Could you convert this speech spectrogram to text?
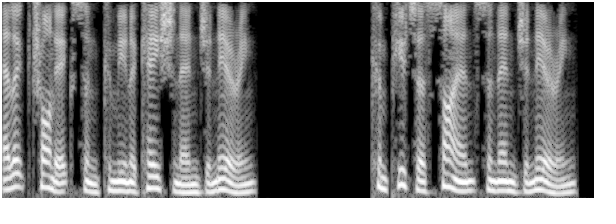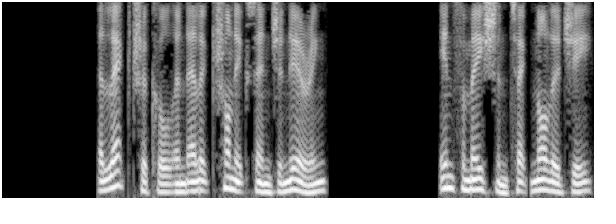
Electronics and Communication Engineering Computer Science and Engineering Electrical and Electronics Engineering Information Technology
